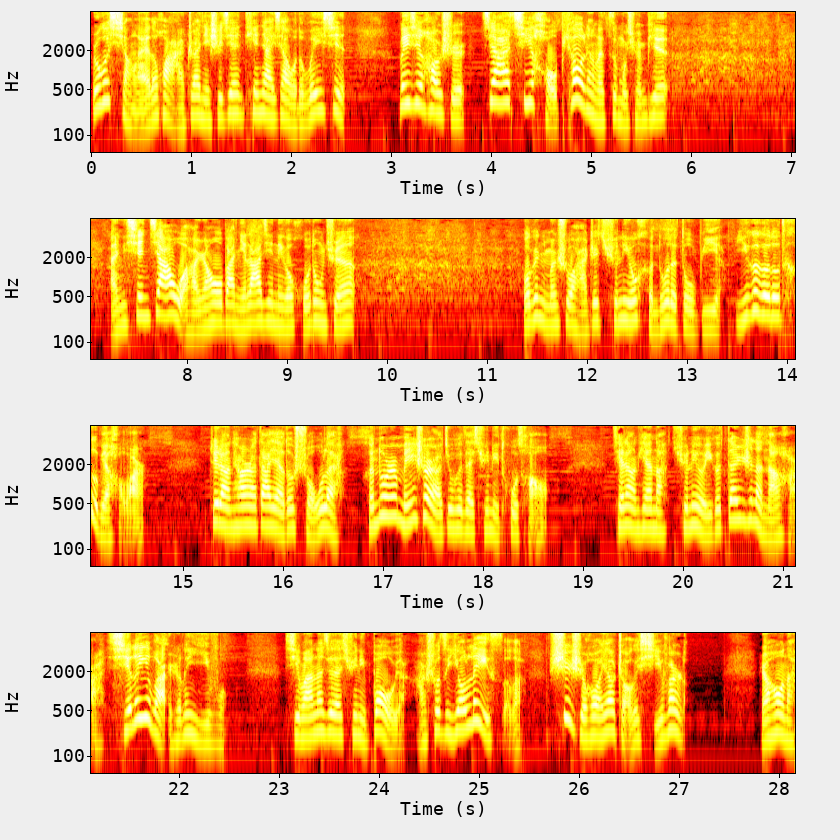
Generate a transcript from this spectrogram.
如果想来的话，抓紧时间添加一下我的微信，微信号是佳期好漂亮的字母全拼。哎，你先加我哈，然后我把你拉进那个活动群。我跟你们说哈，这群里有很多的逗逼，一个个都特别好玩。这两天呢，大家也都熟了呀，很多人没事啊就会在群里吐槽。前两天呢，群里有一个单身的男孩啊，洗了一晚上的衣服，洗完了就在群里抱怨啊，说自己要累死了，是时候要找个媳妇儿了。然后呢，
